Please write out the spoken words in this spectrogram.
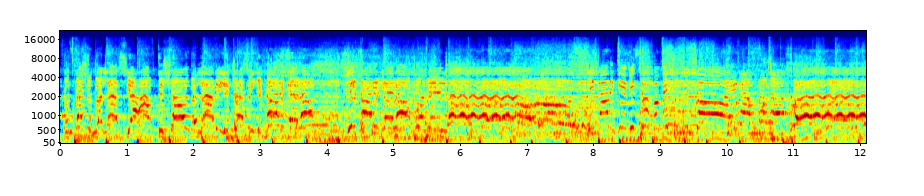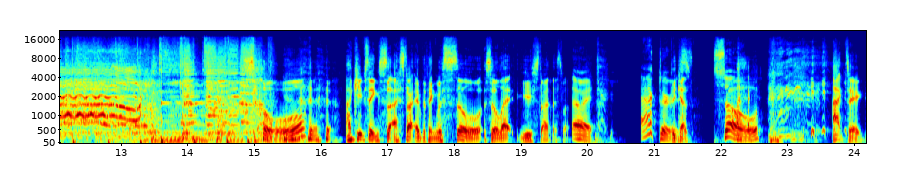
confession. The less you have to show, the louder you dress it. You gotta get up, you gotta get up and be loud. So I keep saying so. I start everything with so. So let you start this one. All right. Actors. Because- so Acting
